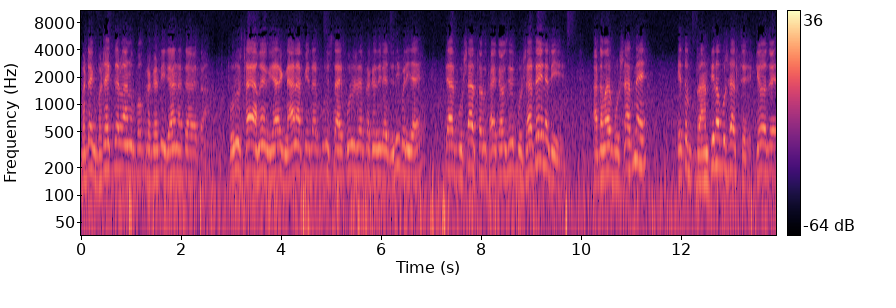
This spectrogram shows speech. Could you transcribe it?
ભટક ભટક કરવાનું પ્રકૃતિ જ્યાં નથી આવે ત્યાં પુરુષ થાય અમે જયારે જ્ઞાન આપીએ ત્યારે પુરુષ થાય. પુરુષ પ્રકૃતિ બે જુદી પડી જાય. ત્યારે પુરુષાર્થ શરૂ થાય. ત્યાં સુધી પુરુષાર્થ નથી. આ તમારો પુરુષાર્થ ને એ તો ભ્રાંતિનો પુરુષાર્થ છે. કેવો છે?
